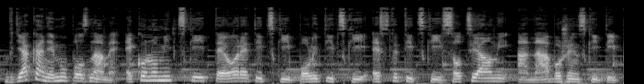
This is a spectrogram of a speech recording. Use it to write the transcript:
Vďaka nemu poznáme ekonomický, teoretický, politický, estetický, sociálny a náboženský typ.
